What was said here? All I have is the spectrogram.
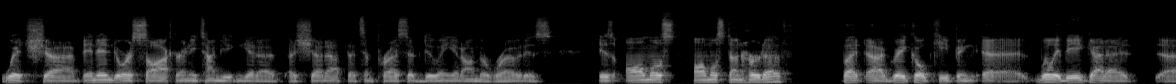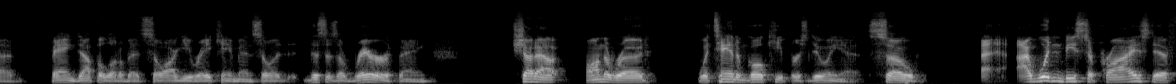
Which uh, in indoor soccer, anytime you can get a, a shutout, that's impressive. Doing it on the road is is almost almost unheard of. But uh, great goalkeeping. Uh, Willie B got a uh, banged up a little bit, so Augie Ray came in. So this is a rarer thing. Shutout on the road with tandem goalkeepers doing it. So I, I wouldn't be surprised if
